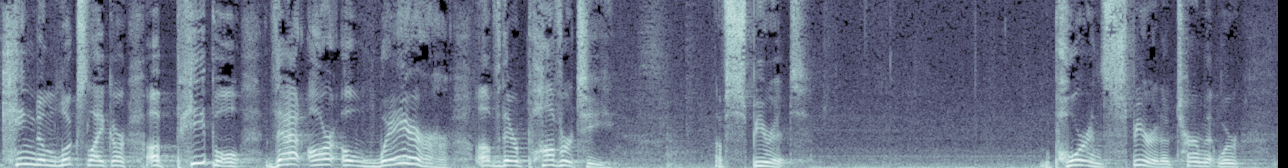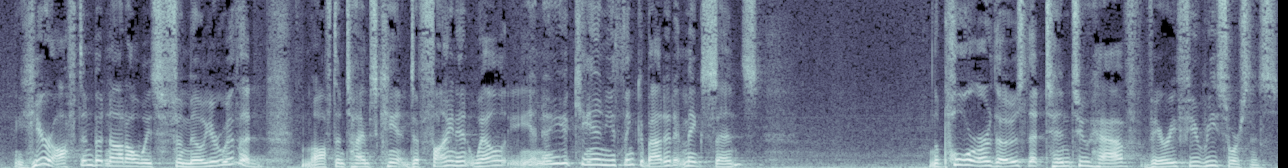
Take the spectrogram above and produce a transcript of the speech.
kingdom looks like are a people that are aware of their poverty of spirit. Poor in spirit, a term that we're hear often, but not always familiar with it. Oftentimes can't define it. Well, you know, you can. You think about it, it makes sense. The poor are those that tend to have very few resources.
